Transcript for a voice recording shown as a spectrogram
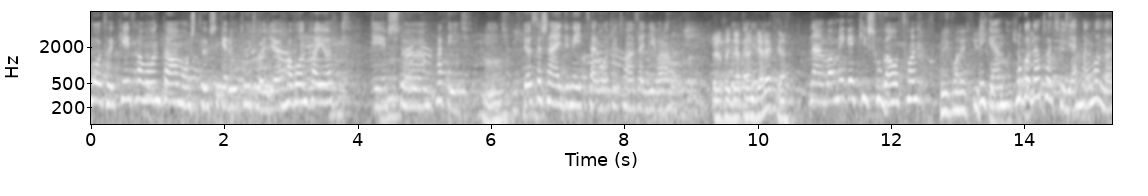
Volt, hogy két havonta, most sikerült úgy, hogy havonta jött, és hát így. Mhm. Úgyhogy Összesen egy négyszer volt itthon az egy év alatt. Ő az egyetlen gyereke? Nem, van még egy kis huga otthon. Még van egy kis Igen. huga. Hugodat hogy hívják, megmondod?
